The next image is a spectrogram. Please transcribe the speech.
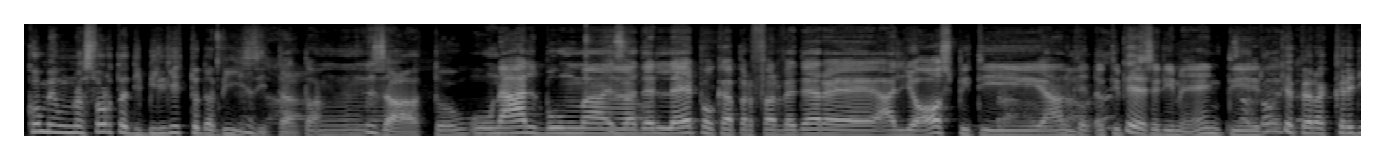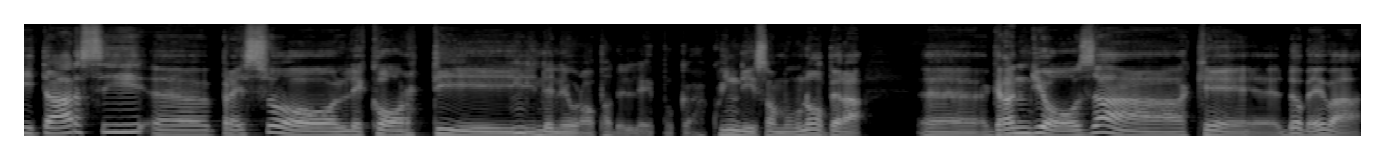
come una sorta di biglietto da visita. Esatto, un- Esatto, Un album eh, Esatto. dell'epoca per far vedere agli ospiti Bravo, anche bravo. tutti Anche- i procedimenti. Esatto, anche per accreditarsi eh, presso le corti Mhm. dell'Europa dell'epoca. Quindi, insomma, un'opera eh, grandiosa che doveva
